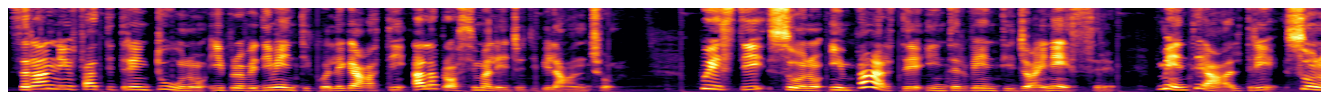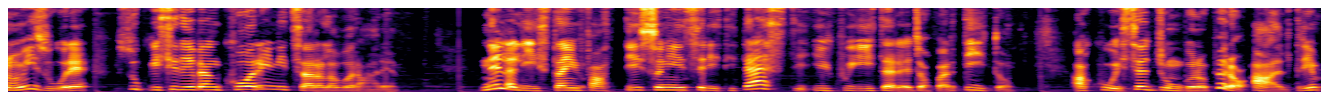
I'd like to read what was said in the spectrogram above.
Saranno infatti 31 i provvedimenti collegati alla prossima legge di bilancio. Questi sono in parte interventi già in essere, mentre altri sono misure su cui si deve ancora iniziare a lavorare. Nella lista infatti sono inseriti testi il cui iter è già partito, a cui si aggiungono però altri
